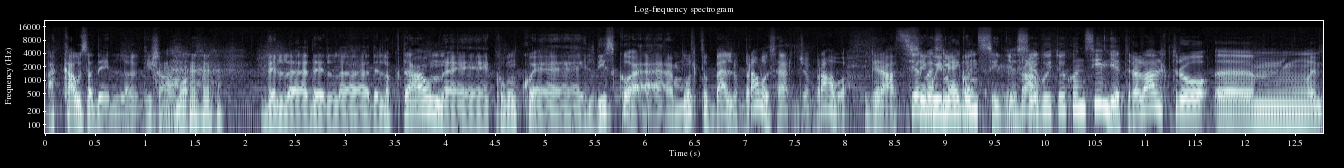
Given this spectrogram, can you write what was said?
a causa del, diciamo... Del, del- del lockdown e comunque il disco è molto bello bravo Sergio bravo Grazie. Segui i Questo- miei beh, consigli, bravo. Segui i tuoi consigli e tra l'altro ehm,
